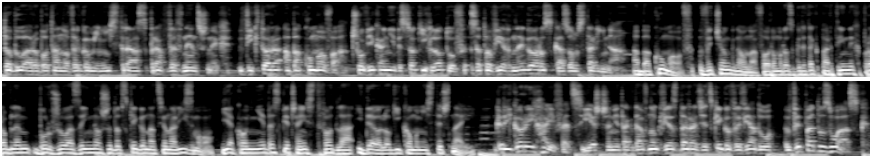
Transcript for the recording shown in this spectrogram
To była robota nowego ministra spraw wewnętrznych, Wiktora Abakumowa, człowieka niewysokich lotów, za to wiernego rozkazom Stalina. Abakumow wyciągnął na forum rozgrywek partyjnych problem burżuazyjno-żydowskiego nacjonalizmu jako niebezpieczeństwo dla ideologii komunistycznej. Grigory Hajfec, jeszcze nie tak dawno gwiazda radzieckiego wywiadu, wypadł z łask.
